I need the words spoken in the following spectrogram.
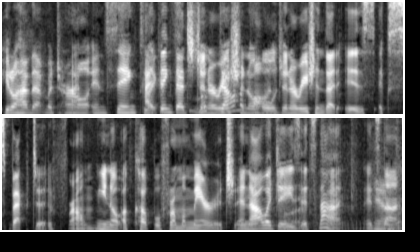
you don't have that maternal instinct. I think that's generational, old generation that is expected from you know a couple from a marriage, and nowadays it's not. It's Yeah. not.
